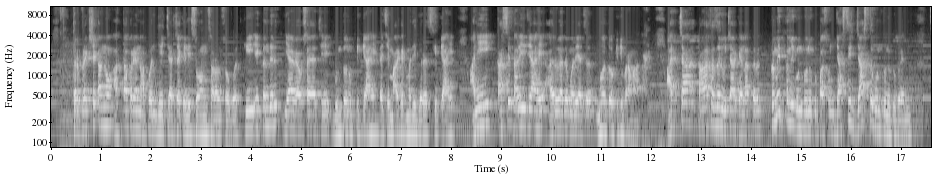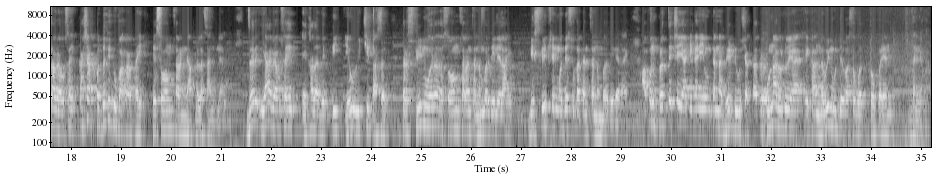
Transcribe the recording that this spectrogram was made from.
तर प्रेक्षकांनो आतापर्यंत आपण जी चर्चा केली सोहम सरांसोबत की एकंदरीत या व्यवसायाची गुंतवणूक किती आहे त्याची मार्केटमध्ये गरज किती आहे आणि कास्य थाळी जी आहे आयुर्वेदामध्ये याचं महत्त्व किती प्रमाणात आहे? आजच्या काळाचा जर विचार केला तर कमीत कमी गुंतवणुकीपासून जास्तीत जास्त गुंतवणुकीपर्यंतचा व्यवसाय कशा पद्धतीत उभा करता येईल हे सोहम सरांनी आपल्याला सांगितलेलं आहे. जर या व्यवसायात एखादा व्यक्ती येऊ इच्छित असेल तर स्क्रीनवर सोहम सरांचा नंबर दिलेला आहे. डिस्क्रिप्शनमध्ये सुद्धा त्यांचा नंबर दिलेला आहे. आपण प्रत्यक्ष या ठिकाणी येऊन त्यांना भेट देऊ शकता. तर पुन्हा भेटूया एका नवीन उद्योगासोबत. तोपर्यंत धन्यवाद.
